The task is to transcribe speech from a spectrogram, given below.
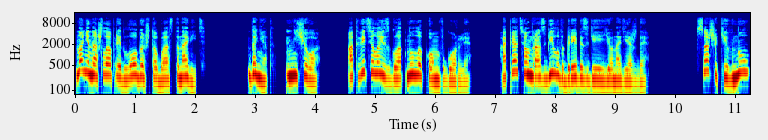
но не нашла предлога, чтобы остановить. «Да нет, ничего», — ответила и сглотнула ком в горле. Опять он разбил вдребезги ее надежды. Саша кивнул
